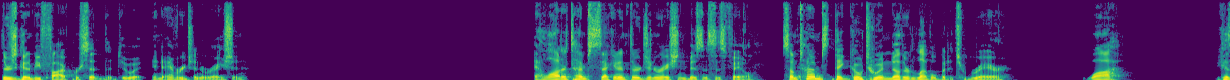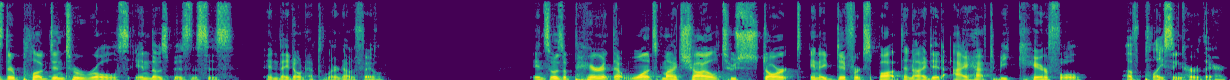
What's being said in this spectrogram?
There's going to be 5% that do it in every generation a lot of times second and third generation businesses fail. Sometimes they go to another level, but it's rare. Why? Because they're plugged into roles in those businesses and they don't have to learn how to fail. And so, as a parent that wants my child to start in a different spot than I did, I have to be careful of placing her there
